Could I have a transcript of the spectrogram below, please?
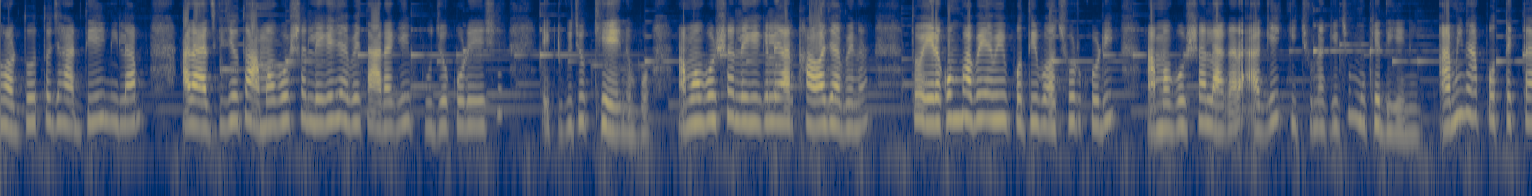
ঘর দোর তো ঝাড় দিয়েই নিলাম। আর আজকে যেহেতু আমাবস্যা লেগে যাবে, তার আগেই পুজো করে এসে একটু কিছু খেয়ে নেব। আমাবস্যা লেগে গেলে আর খাওয়া যাবে না। তো এরকমভাবেই আমি প্রতি বছর করি। আমাবস্যা লাগার আগে কিছু না কিছু মুখে দিয়ে নিই। আমি না প্রত্যেকটা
